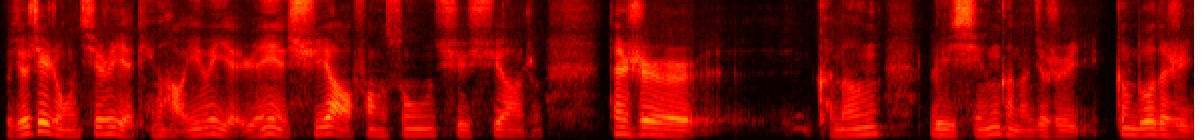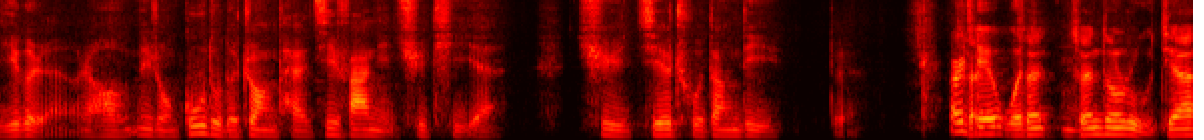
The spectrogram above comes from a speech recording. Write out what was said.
我觉得这种其实也挺好，因为也人也需要放松，去需要什么，但是。可能旅行可能就是更多的是一个人，然后那种孤独的状态激发你去体验，去接触当地。对，而且我传传统儒家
